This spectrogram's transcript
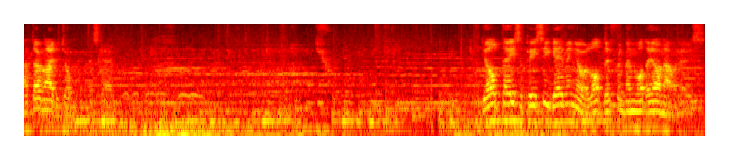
I don't like to jump in this game. The old days of PC gaming are a lot different than what they are nowadays.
